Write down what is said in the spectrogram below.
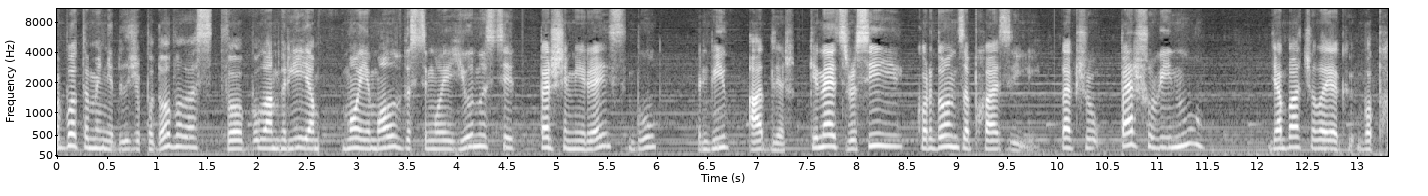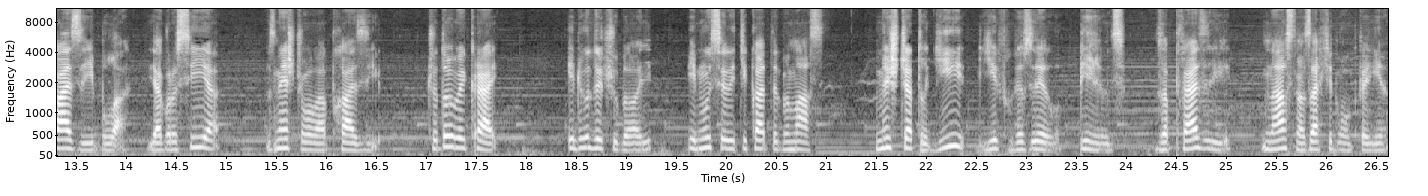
Робота мені дуже подобалась. То була мрія моєї молодості, моєї юності. Перший мій рейс був Львів Адлер. Кінець Росії, кордон з Абхазією. Так що першу війну я бачила, як в Абхазії була, як Росія знищувала Абхазію. Чудовий край. І люди чудові, і мусили тікати до нас. Ми ще тоді їх везли біженці з Абхазії нас на Західну Україну.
